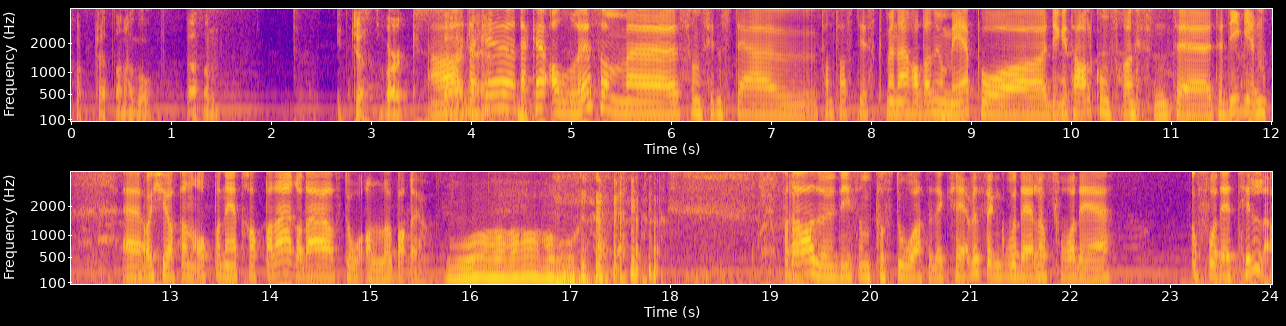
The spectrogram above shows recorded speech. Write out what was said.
fortsetter han å gå opp. Det er sånn It just works. Ja, eh, det, det er ikke alle som, uh, som syns det er fantastisk, men jeg hadde han jo med på digitalkonferansen til, til Digin, eh, og kjørte han opp og ned trappa der, og der sto alle bare wow. For da hadde de som forsto at det kreves en god del å få det, å få det til, da.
